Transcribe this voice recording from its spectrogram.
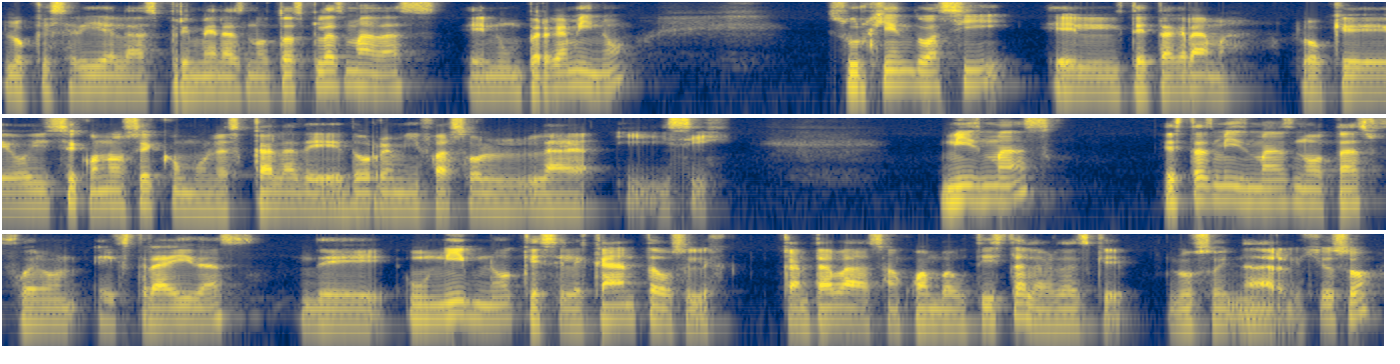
lo que serían las primeras notas plasmadas en un pergamino, surgiendo así el tetagrama, lo que hoy se conoce como la escala de do, re, mi, fa, sol, la y si. Mismas, estas mismas notas fueron extraídas de un himno que se le canta o se le cantaba a San Juan Bautista, la verdad es que no soy nada religioso,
